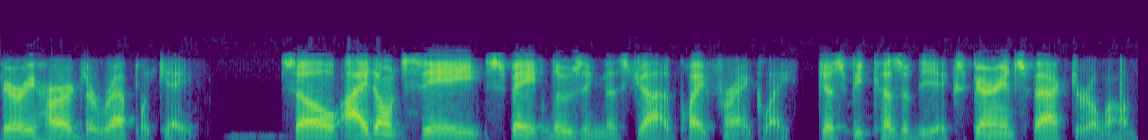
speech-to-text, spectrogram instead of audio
very hard to replicate. So I don't see Speight losing this job, quite frankly, just because of the experience factor alone.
